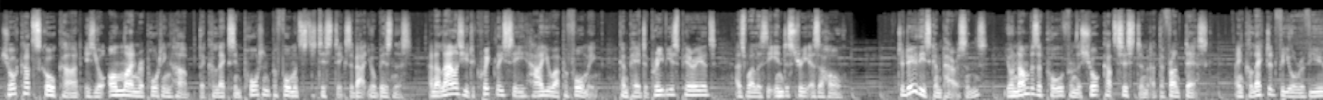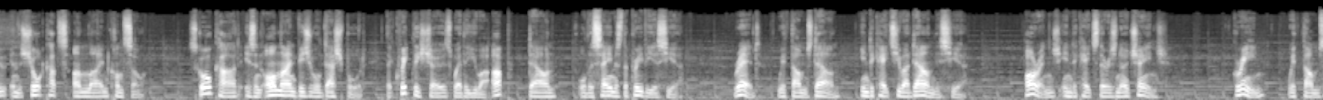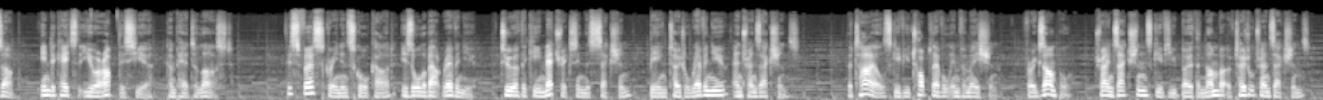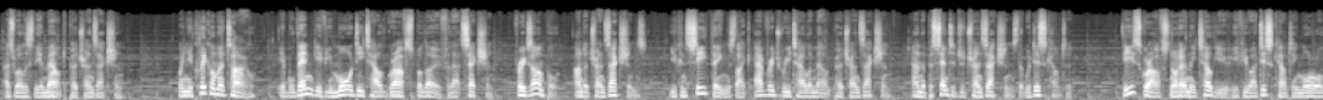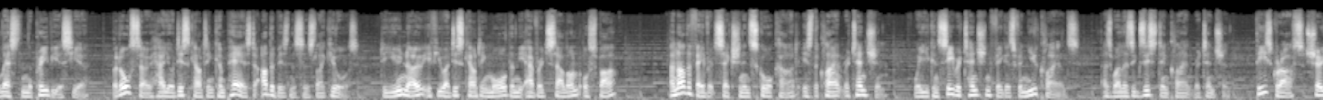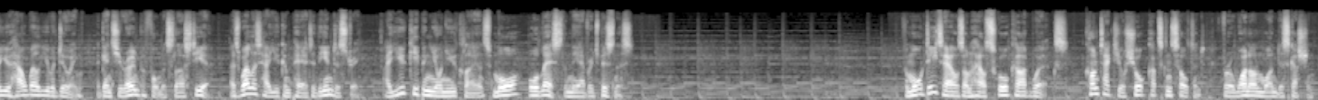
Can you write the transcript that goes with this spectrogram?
Shortcut Scorecard is your online reporting hub that collects important performance statistics about your business and allows you to quickly see how you are performing compared to previous periods as well as the industry as a whole. To do these comparisons, your numbers are pulled from the shortcut system at the front desk and collected for your review in the Shortcuts online console. Scorecard is an online visual dashboard that quickly shows whether you are up, down, or the same as the previous year. Red, with thumbs down, indicates you are down this year. Orange indicates there is no change. Green, with thumbs up, indicates that you are up this year compared to last. This first screen in Scorecard is all about revenue, two of the key metrics in this section being total revenue and transactions. The tiles give you top level information. For example, transactions gives you both a number of total transactions as well as the amount per transaction. When you click on the tile, it will then give you more detailed graphs below for that section. For example, under transactions, you can see things like average retail amount per transaction and the percentage of transactions that were discounted. These graphs not only tell you if you are discounting more or less than the previous year, but also how your discounting compares to other businesses like yours. Do you know if you are discounting more than the average salon or spa? Another favourite section in Scorecard is the client retention, where you can see retention figures for new clients as well as existing client retention. These graphs show you how well you are doing against your own performance last year, as well as how you compare to the industry. Are you keeping your new clients more or less than the average business? For more details on how Scorecard works, contact your Shortcuts consultant for a one on one discussion.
